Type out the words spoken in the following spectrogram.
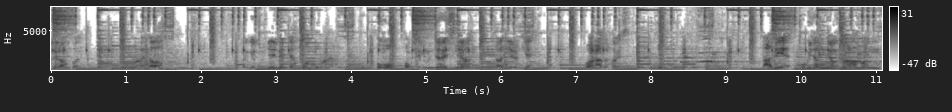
어디로 한번 해서 어떤 게 문제 있는지 한번 보고 혹시 문제가 있으면 나중에 이렇게 보완하도록 하겠습니다. 나중에 고기 잡는 영상을 한번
